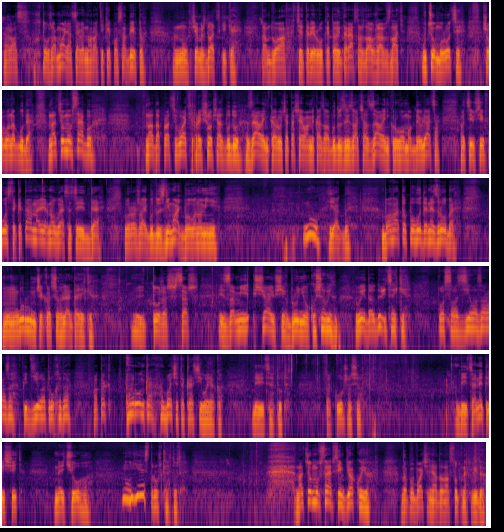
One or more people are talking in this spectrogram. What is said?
Раз хто вже має цей виноград тільки посадив, то ну, чим ждати скільки, там 2 чи 3 роки, то інтересно ж да, вже знати у цьому році, що воно буде. На цьому все, бо Треба працювати. Прийшов, зараз буду зелень. Коротше, те, що я вам і казав, буду зрізати зараз зелень, кругом обдивлятися. Оці всі фостики. Та, мабуть, весь цей, де урожай буду знімати, бо воно мені. Ну, як би, багато погоди не зробить. Урумчик ось гляньте, який. Теж ж це ж із заміщаючих бруньок. Ось він видав. Дивіться, які оса з'їла зараза, під'їла трохи, да? А так горонка, бачите, красиво яка. Дивіться тут. Також ось. Дивіться, не тріщить. Нічого. Ну, є трошки тут. На цьому все. Всім дякую. До побачення, до наступних відео.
